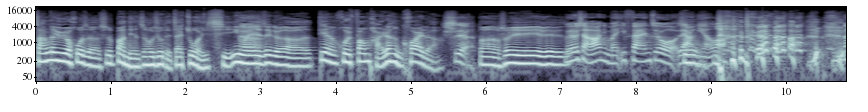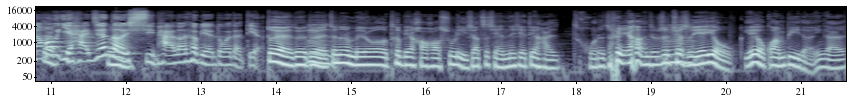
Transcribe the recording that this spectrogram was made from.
三个月或者是半年之后就得再做一期，因为嗯。这个店会翻牌的很快的，是。嗯，所以没有想到你们一翻就两年了，然后也还真嗯。的洗牌了特别多的店。对对对，嗯。真的没有特别好好梳理一下之前那些店还活得怎么样，就是确嗯。实也有、也有关闭的，应该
